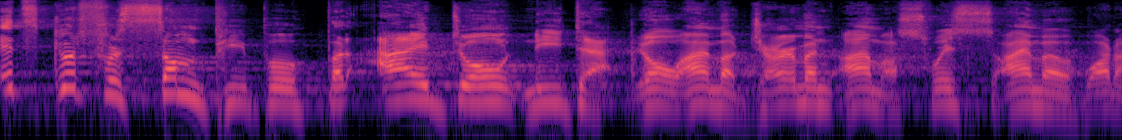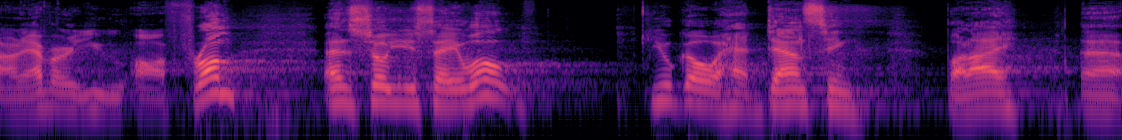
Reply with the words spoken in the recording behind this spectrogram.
it's good for some people, but I don't need that. You know, I'm a German, I'm a Swiss, I'm a whatever you are from. And so you say, well, you go ahead dancing, but I uh,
